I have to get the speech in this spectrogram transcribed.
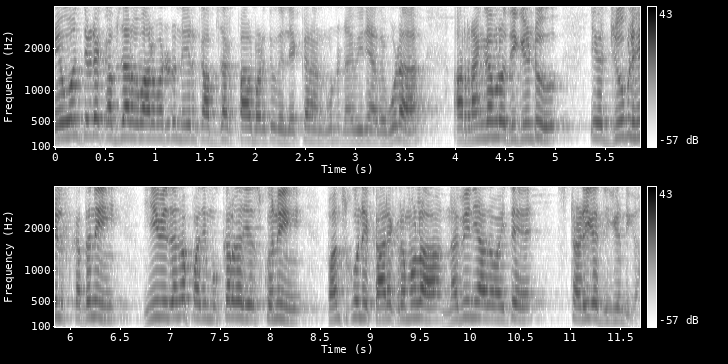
రేవంతుడే కబ్జాలకు కబ్జాకు పాల్పడ్డాడు నేను కబ్జాకు పాల్పడితే లెక్కన లెక్కని అనుకుంటూ నవీన్ యాదవ్ కూడా ఆ రంగంలో దిగిండు. ఇక జూబ్లీ హిల్స్ కథని ఈ విధంగా పది ముక్కలుగా చేసుకొని పంచుకునే కార్యక్రమంలో నవీన్ యాదవ్ అయితే స్టడీగా దిగిండు ఇక.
